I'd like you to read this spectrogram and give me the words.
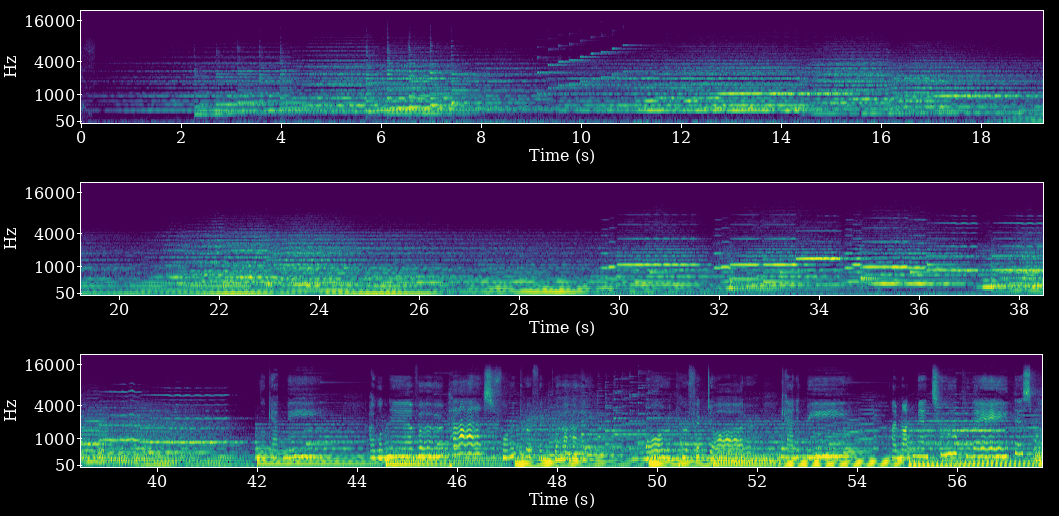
Perfect daughter can it be? I'm not meant to play this part.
